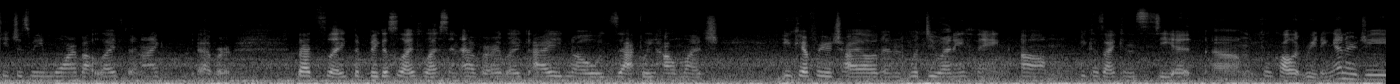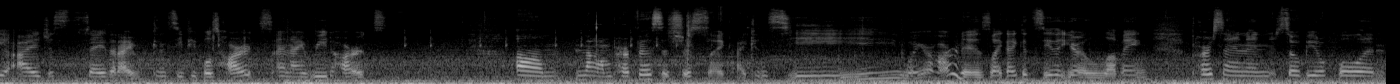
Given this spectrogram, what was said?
teaches me more about life than i ever that's like the biggest life lesson ever. Like I know exactly how much you care for your child and would do anything um, because I can see it. Um, you can call it reading energy. I just say that I can see people's hearts and I read hearts. Um, not on purpose. It's just like I can see where your heart is. Like I could see that you're a loving person and so beautiful and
